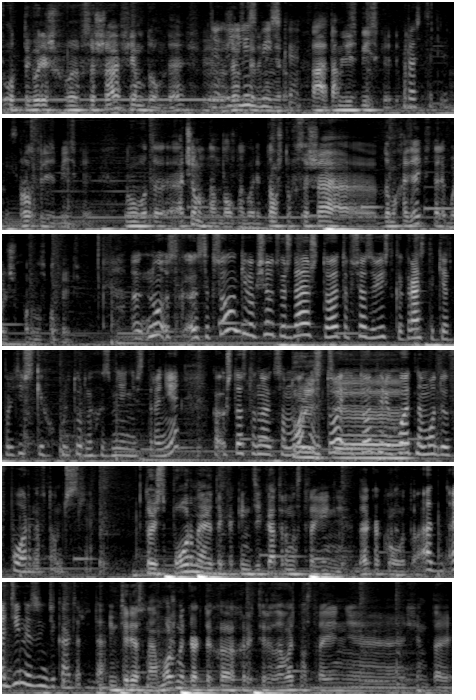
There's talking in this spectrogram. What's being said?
вот ты говоришь, в, США фемдом, да? Доминирование. А, там лесбийское. просто лесбийское. Просто лесбийское. Ну вот э, о чем это нам должно говорить? О том, что в США э, домохозяйки стали больше порно смотреть? Э, Ну, сексологи вообще утверждают, что это все зависит как раз-таки от политических и культурных изменений в стране. Что становится модным, есть, то, и то э, переходит на моду и в порно в том числе. То есть порно это как индикатор настроения, да, какого-то? Од- Один из индикаторов, да. Интересно, а можно как-то ха- характеризовать настроение хентай?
